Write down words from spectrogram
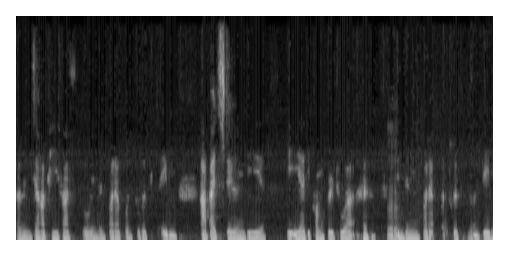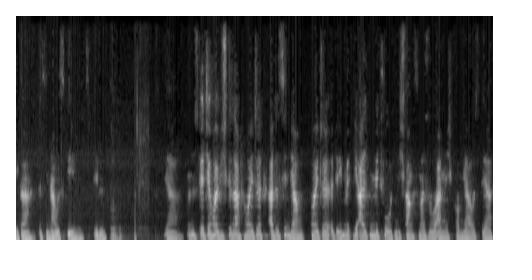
Familientherapie fast so in den Vordergrund gerückt, eben Arbeitsstellen, die, die eher die Kommkultur mhm. in den Vordergrund rückten und weniger das Hinausgehen Bild. Mhm. ja. Und es wird ja häufig gesagt, heute, also es sind ja heute die, die alten Methoden. Ich fange es mal so an, ich komme ja aus der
